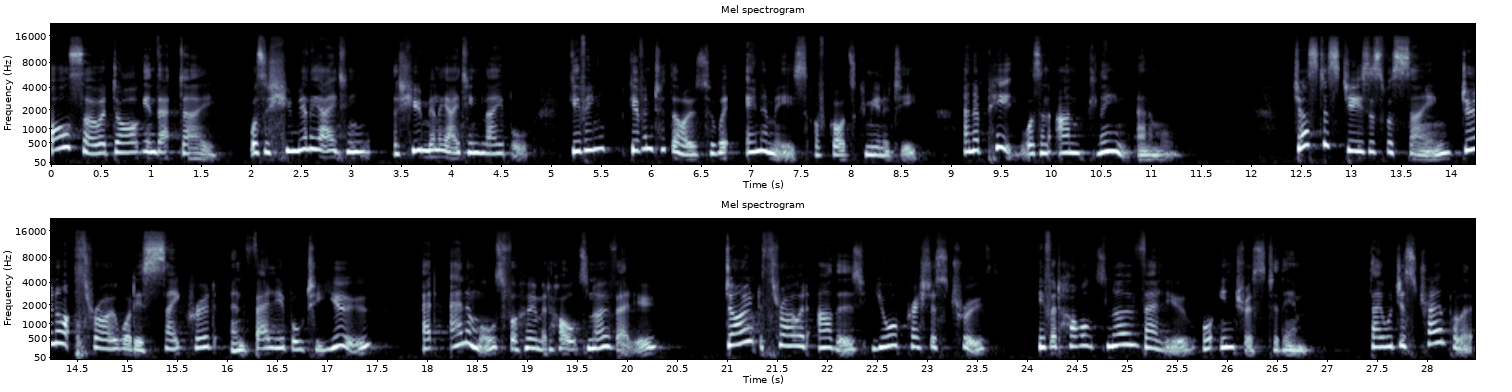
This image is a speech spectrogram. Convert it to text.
Also, a dog in that day was a humiliating, a humiliating label giving, given to those who were enemies of God's community, and a pig was an unclean animal. Just as Jesus was saying, do not throw what is sacred and valuable to you at animals for whom it holds no value, don't throw at others your precious truth if it holds no value or interest to them. They will just trample it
